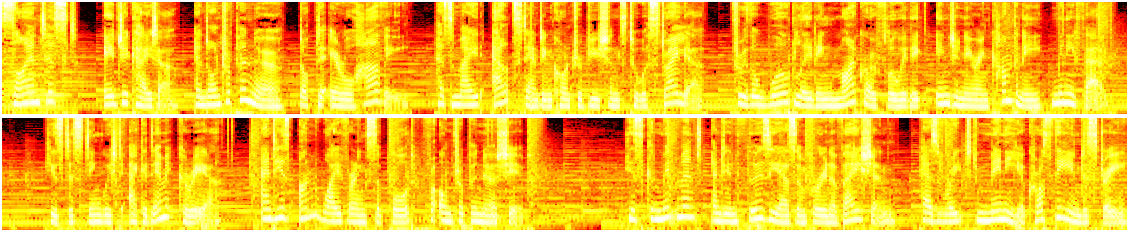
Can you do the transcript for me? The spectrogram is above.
Scientist, educator, and entrepreneur Dr. Erol Harvey has made outstanding contributions to Australia through the world leading microfluidic engineering company Minifab, his distinguished academic career, and his unwavering support for entrepreneurship. His commitment and enthusiasm for innovation has reached many across the industry,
